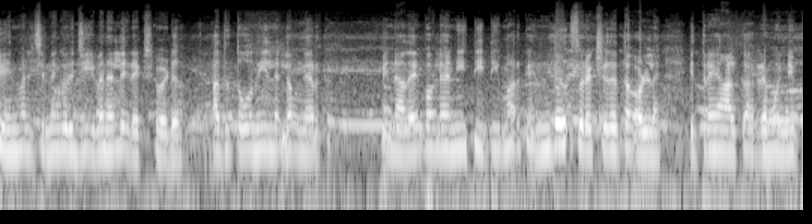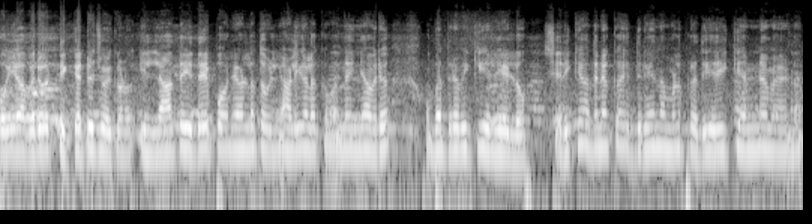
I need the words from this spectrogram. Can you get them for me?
ചെയിൻ വലിച്ചിരുന്നെങ്കിൽ ഒരു ജീവനല്ലേ രക്ഷപ്പെടുക? അത് തോന്നിയില്ലല്ലോ അങ്ങേർക്ക്. പിന്നെ അതേപോലെ തന്നെ ഈ ടി ടിമാർക്ക് എന്ത് സുരക്ഷിതത്വം ഉള്ളത് ഇത്രയും ആൾക്കാരുടെ മുന്നിൽ പോയി അവർ ടിക്കറ്റ് ചോദിക്കണം. ഇല്ലാത്ത ഇതേപോലെയുള്ള തൊഴിലാളികളൊക്കെ വന്നു കഴിഞ്ഞാൽ അവർ ഉപദ്രവിക്കുകയല്ലേ ഉള്ളൂ. ശരിക്കും അതിനൊക്കെ എതിരെ നമ്മൾ പ്രതികരിക്കുക തന്നെ വേണം.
